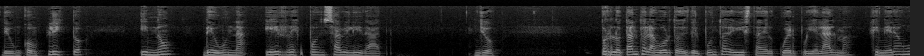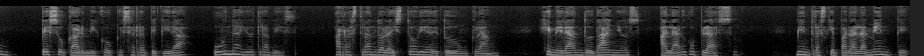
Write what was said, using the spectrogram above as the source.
de un conflicto y no de una irresponsabilidad yo. Por lo tanto, el aborto desde el punto de vista del cuerpo y el alma genera un peso kármico que se repetirá una y otra vez, arrastrando la historia de todo un clan, generando daños a largo plazo, mientras que para la mente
